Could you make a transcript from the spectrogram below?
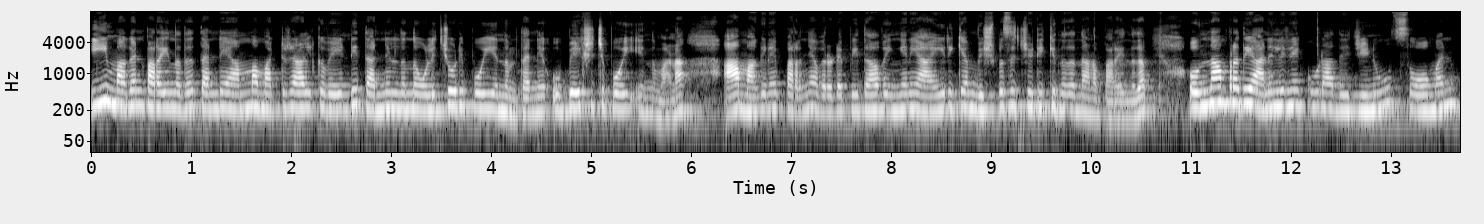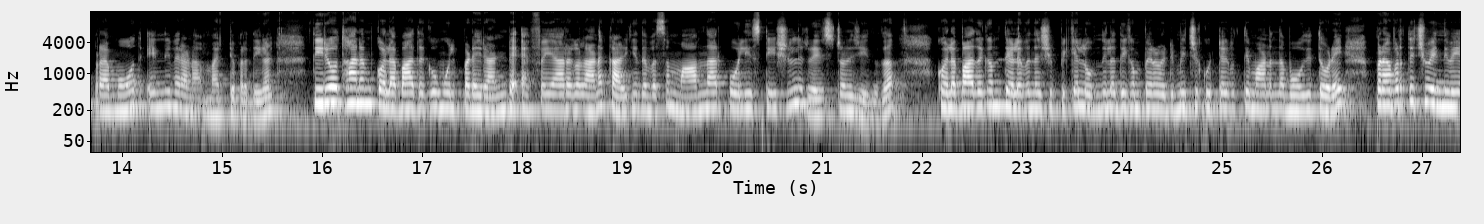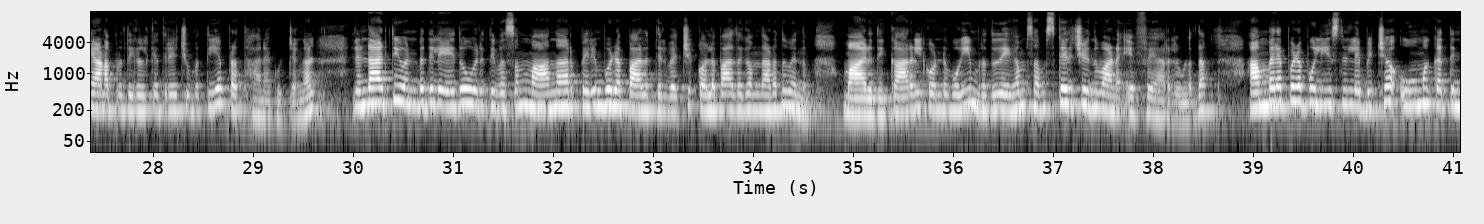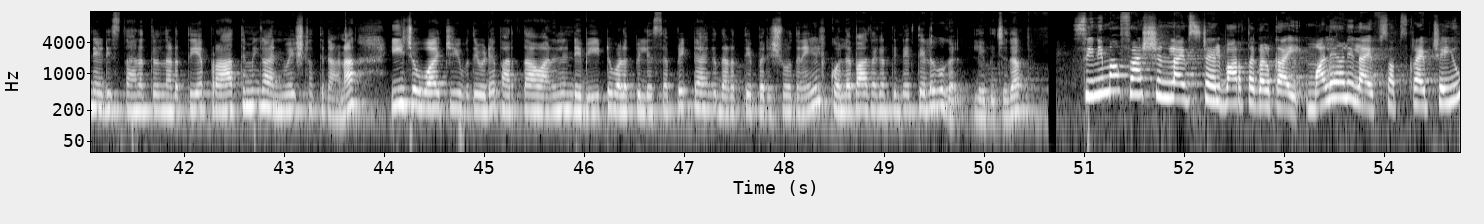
ഈ മകൻ പറയുന്നത് തന്റെ അമ്മ മറ്റൊരാൾക്ക് വേണ്ടി തന്നിൽ നിന്ന് ഒളിച്ചോടിപ്പോയി എന്നും തന്നെ ഉപേക്ഷിച്ചു പോയി എന്നുമാണ്. ആ മകനെ പറഞ്ഞ് അവരുടെ പിതാവ് ഇങ്ങനെ ആയിരിക്കാം വിശ്വസിച്ചിരിക്കുന്നതെന്നാണ് പറയുന്നത്. ഒന്നാം പ്രതി അനിലിനെ കൂടാതെ ജിനു സോമൻ പ്രമോദ് എന്നിവരാണ് മറ്റു പ്രതികൾ. തിരോധാനം കൊലപാതകവും ഉൾപ്പെടെ രണ്ട് എഫ്ഐആറുകളാണ് കഴിഞ്ഞ ദിവസം മാന്നാർ പോലീസ് സ്റ്റേഷനിൽ രജിസ്റ്റർ ചെയ്തത്. കൊലപാതകം തെളിവ് നശിപ്പിക്കൽ ഒന്നിലധികം പേർ ഒരുമിച്ച് കുറ്റകൃത്യമാണെന്ന ബോധ്യത്തോടെ പ്രവർത്തിച്ചു എന്നിവയാണ് പ്രതികൾക്കെതിരെ ചുമത്തിയ പ്രധാന കുറ്റങ്ങൾ. രണ്ടായിരത്തി ഒൻപതിൽ ഏതോ ഒരു ദിവസം മാന്നാർ പെരുമ്പുഴ പാലത്തിൽ വെച്ച് കൊലപാതകം നടന്നുവെന്നും മാരുതി കാറിൽ കൊണ്ടുപോയി മൃതദേഹം സംസ്കരിച്ചു എന്നുമാണ് എഫ്ഐആറിലുള്ളത്. അമ്പലപ്പുഴ പോലീസിന് ലഭിച്ച ഊമക്കത്തിന്റെ അടിസ്ഥാനത്തിൽ നടത്തിയ പ്രാഥമിക അന്വേഷണത്തിലാണ് ഈ ചൊവ്വാഴ്ച യുവതിയുടെ ഭർത്താവ് അനിലിന്റെ വീട്ടുവളപ്പിലെ സെപ്റ്റിക് ടാങ്ക് നടത്തിയ പരിശോധനയിൽ കൊലപാതകത്തിന്റെ തെളിവുകൾ ലഭിച്ചത്. സിനിമ ഫാഷൻ ലൈഫ് സ്റ്റൈൽ വാർത്തകൾക്കായി മലയാളി ലൈഫ് സബ്സ്ക്രൈബ് ചെയ്യൂ.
